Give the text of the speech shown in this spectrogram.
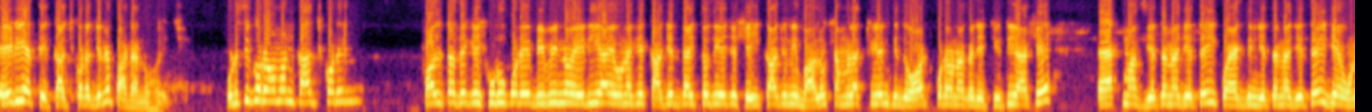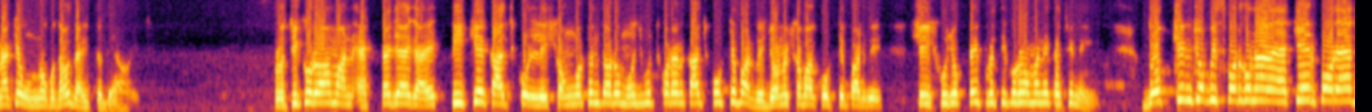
এরিয়াতে কাজ করার জন্য পাঠানো হয়েছে। প্রতিকুর রহমান কাজ করেন? ফলতা থেকে শুরু করে বিভিন্ন এরিয়ায় ওনাকে কাজের দায়িত্ব দিয়েছে। সেই কাজ উনি ভালো সামলাচ্ছিলেন, কিন্তু হট করে ওনার কাছে চিঠি আসে, এক মাস যেতে না যেতেই, কয়েকদিন যেতে না যেতেই যে ওনাকে অন্য কোথাও দায়িত্ব দেওয়া হয়েছে। প্রতিকুর রহমান একটা জায়গায় টিকে কাজ করলে সংগঠন তো আরও মজবুত করার কাজ করতে পারবে, জনসভা করতে পারবে, সেই সুযোগটাই প্রতিকুর রহমানের কাছে নেই। দক্ষিণ চব্বিশ পরগনার একের পর এক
